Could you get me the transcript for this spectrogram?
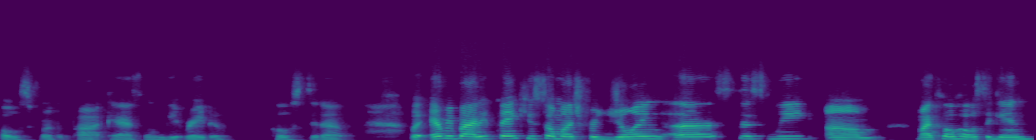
post for the podcast when we get ready to post it up. But everybody, thank you so much for joining us this week. Um, my co-host again,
